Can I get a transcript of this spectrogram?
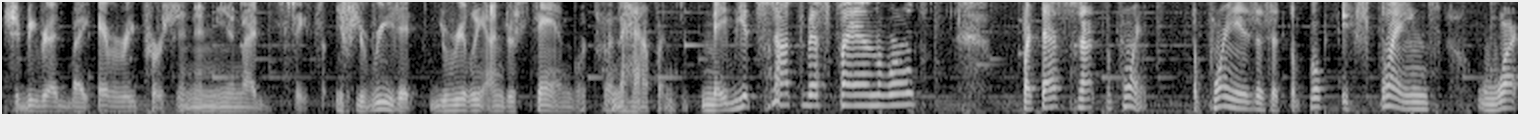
should be read by every person in the United States. If you read it, you really understand what's going to happen. Maybe it's not the best plan in the world, but that's not the point. The point is, is that the book explains what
